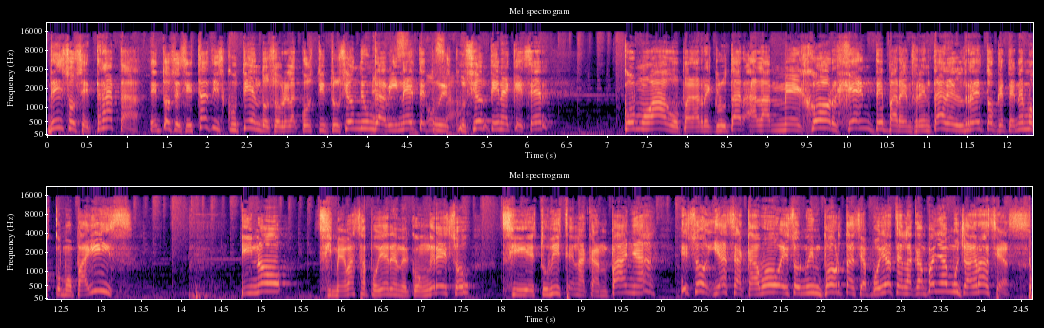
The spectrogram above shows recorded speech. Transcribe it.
de eso se trata. Entonces, si estás discutiendo sobre la constitución de un gabinete, tu discusión tiene que ser ¿Cómo hago para reclutar a la mejor gente para enfrentar el reto que tenemos como país? Y no si me vas a apoyar en el Congreso, si estuviste en la campaña, eso ya se acabó, eso no importa, si apoyaste en la campaña, muchas gracias.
